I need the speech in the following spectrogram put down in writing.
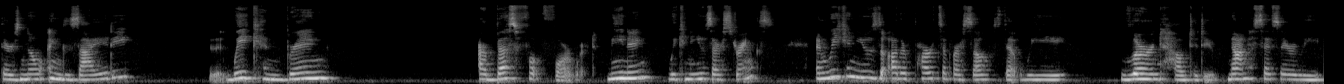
there's no anxiety we can bring our best foot forward meaning we can use our strengths and we can use the other parts of ourselves that we learned how to do. Not necessarily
